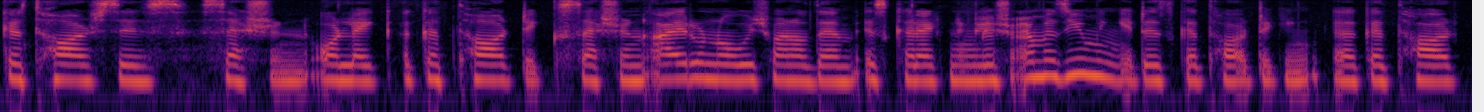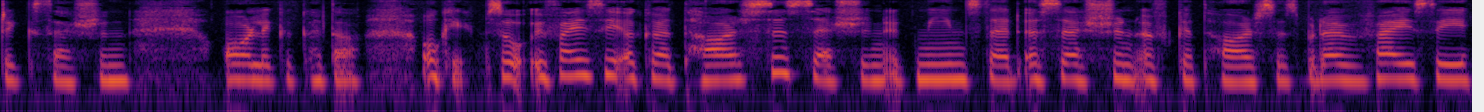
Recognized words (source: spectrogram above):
catharsis session or like a cathartic session. I don't know which one of them is correct in English. I'm assuming it is cathartic, a cathartic session or like a katha. Okay, so if I say a catharsis session, it means that a session of catharsis. But if I say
